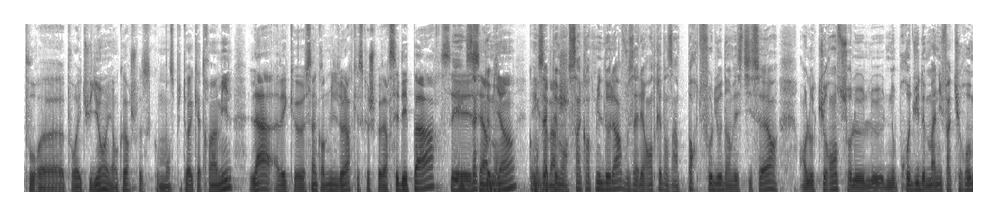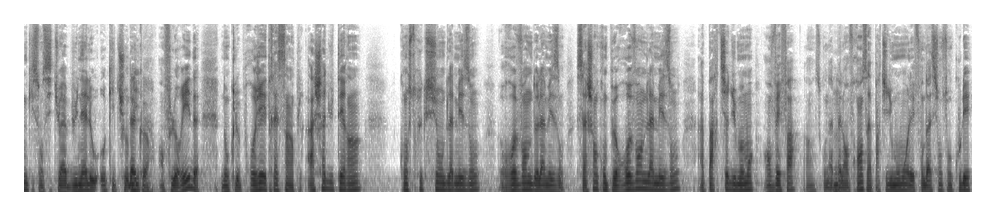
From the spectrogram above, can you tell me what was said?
pour pour étudiants et encore je pense qu'on commence plutôt à 80 000 là avec euh, 50 000 dollars qu'est-ce que je peux faire? C'est des parts c'est c'est un bien? Comment Exactement. marche? 50 000 dollars, vous allez rentrer dans un portfolio d'investisseurs, en l'occurrence sur le, le- nos produits de manufacture home qui sont situés à Bunel ou Okeechobee en Floride. Donc le projet est très simple. Achat du terrain, construction de la maison, revente de la maison. Sachant qu'on peut revendre la maison à partir du moment, en VFA, hein, ce qu'on appelle Mm. en France, à partir du moment où les fondations sont coulées,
